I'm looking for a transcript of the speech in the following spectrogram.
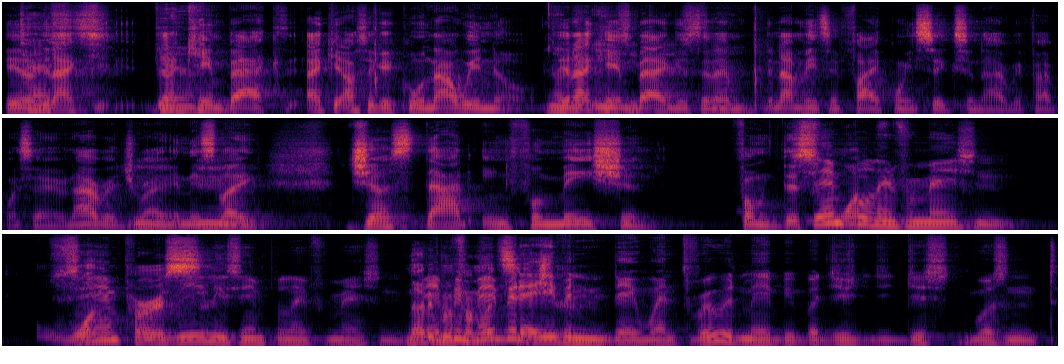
You know, then I, then I came back. I, came, I was like, okay, cool, now we know. then the I came back tests, and said, yeah. then I'm hitting 5.6 in average, 5.7 in average, right? And it's Mm-hmm. like just that information from this Simple one. information. simple, person. really simple information. Not maybe even maybe they even they went through it, maybe, but you, you just wasn't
